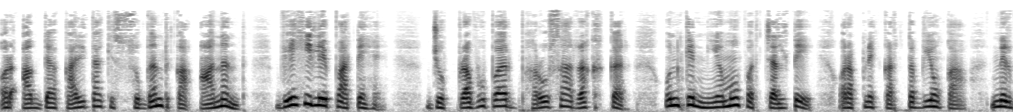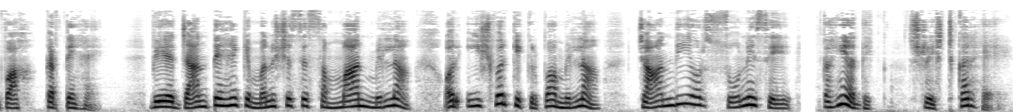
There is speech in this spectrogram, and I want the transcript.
और आज्ञाकारिता की सुगंध का आनंद वे ही ले पाते हैं जो प्रभु पर भरोसा रखकर उनके नियमों पर चलते और अपने कर्तव्यों का निर्वाह करते हैं। वे यह जानते हैं कि मनुष्य से सम्मान मिलना और ईश्वर की कृपा मिलना चांदी और सोने से कहीं अधिक श्रेष्ठकर है।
